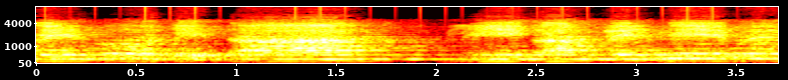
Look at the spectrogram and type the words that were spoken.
เป็นผู้ติดตาม มีกรรมเป็นที่พึ่ง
